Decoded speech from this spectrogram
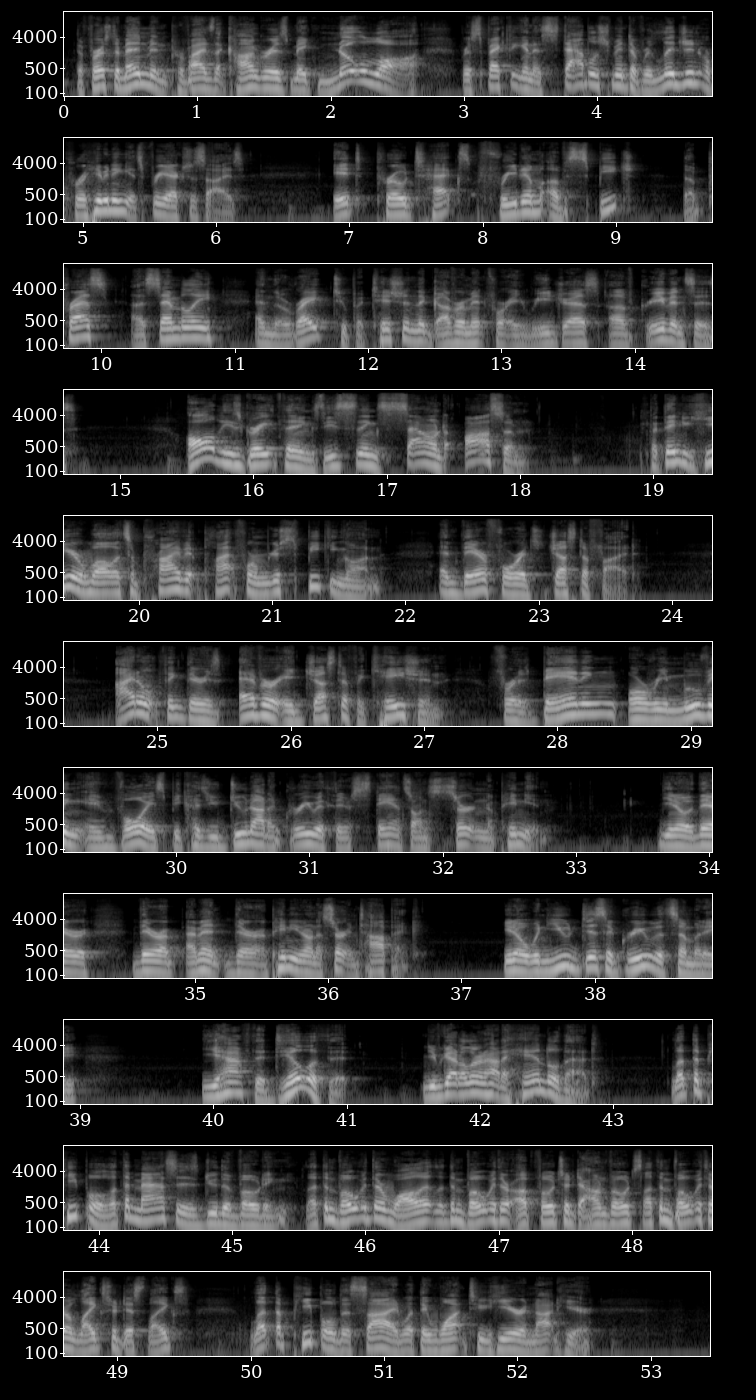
The First Amendment provides that Congress make no law respecting an establishment of religion or prohibiting its free exercise. It protects freedom of speech, the press, assembly, and the right to petition the government for a redress of grievances. All these great things, these things sound awesome. But then you hear, well, it's a private platform you're speaking on, and therefore it's justified. I don't think there is ever a justification for banning or removing a voice because you do not agree with their stance on certain opinion. You know, their their I meant their opinion on a certain topic. You know, when you disagree with somebody, you have to deal with it. You've got to learn how to handle that. Let the people, let the masses do the voting. Let them vote with their wallet. Let them vote with their upvotes or downvotes. Let them vote with their likes or dislikes. Let the people decide what they want to hear and not hear.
